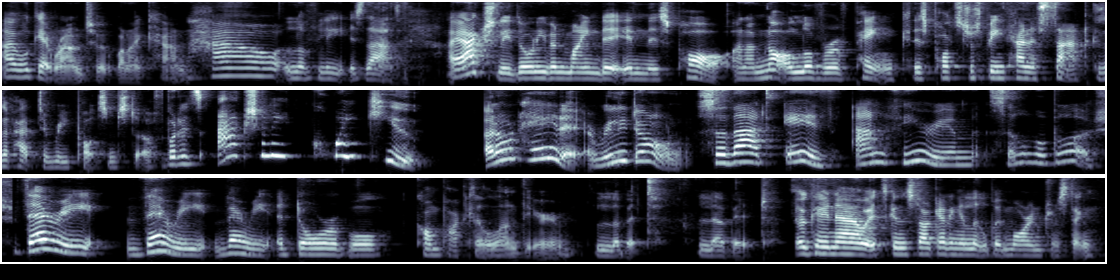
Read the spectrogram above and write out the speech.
I will get round to it when I can. How lovely is that? I actually don't even mind it in this pot, and I'm not a lover of pink. This pot's just been kind of sat because I've had to repot some stuff, but it's actually quite cute. I don't hate it, I really don't. So that is Anthurium Silver Blush. Very, very, very adorable compact little Anthurium. Love it, love it. Okay, now it's gonna start getting a little bit more interesting.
